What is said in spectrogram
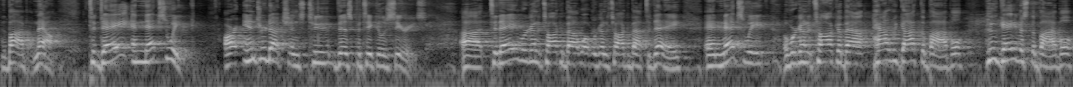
the Bible. Now, today and next week are introductions to this particular series. Uh, today, we're going to talk about what we're going to talk about today. And next week, we're going to talk about how we got the Bible, who gave us the Bible,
